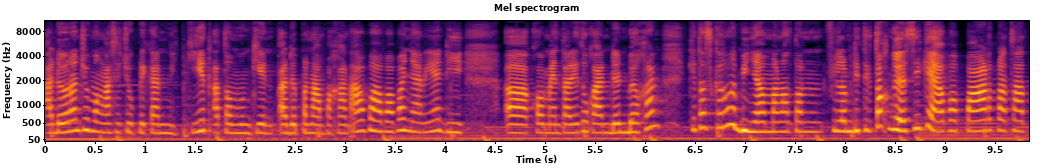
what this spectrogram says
ada orang cuma ngasih cuplikan dikit atau mungkin ada penampakan apa apa-apa nyarinya di uh, komentar itu kan. Dan bahkan kita sekarang lebih nyaman nonton film di TikTok gak sih kayak apa part part 1,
